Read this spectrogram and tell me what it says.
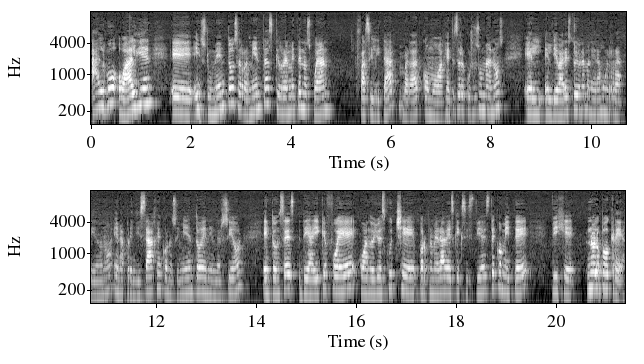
algo o alguien, eh, instrumentos, herramientas que realmente nos puedan facilitar, ¿verdad? Como agentes de recursos humanos, el, llevar esto de una manera muy rápida, ¿no? En aprendizaje, en conocimiento, en inmersión. Entonces, de ahí que fue cuando yo escuché por primera vez que existía este comité, dije, no lo puedo creer.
